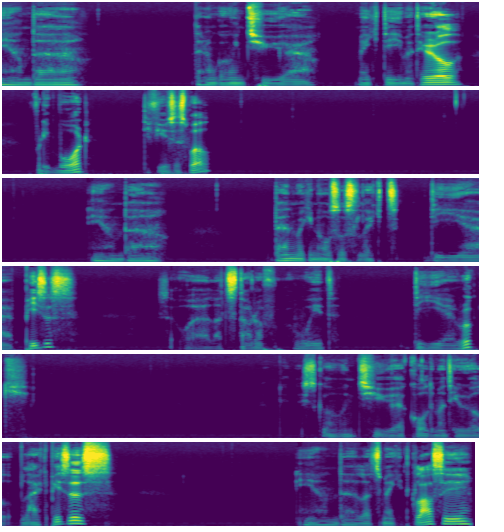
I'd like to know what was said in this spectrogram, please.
and uh, then I'm going to uh, make the material for the board diffuse as well and uh, then we can also select the uh, pieces. So uh, let's start off with the uh, rook. Just going to call the material black pieces. And let's make it glossy.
